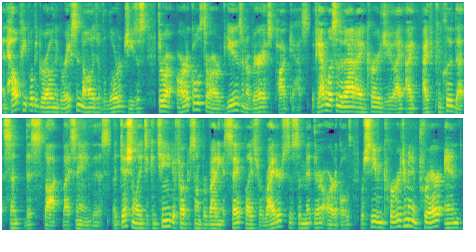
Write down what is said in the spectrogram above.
and help people to grow in the grace and knowledge of the Lord Jesus through our articles, through our reviews, and our various podcasts. If you haven't listened to that, I encourage you. I, I, I conclude that sent this thought by saying this. Additionally, to continue to focus on providing a safe place for writers to submit their articles, receive encouragement and prayer, and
